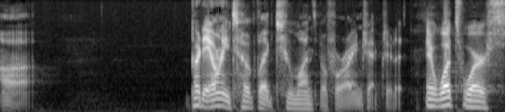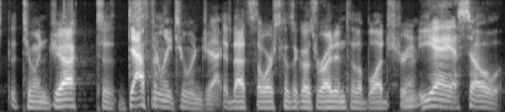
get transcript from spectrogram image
uh, but it only took like two months before I injected it. And what's worse, to inject? To Definitely to inject. that's the worst because it goes right into the bloodstream. Yeah, yeah. So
